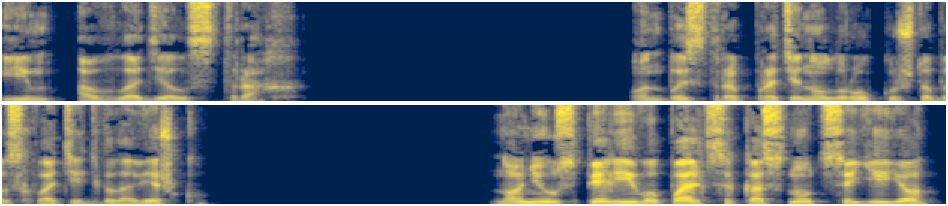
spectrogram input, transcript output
Им овладел страх. Он быстро протянул руку, чтобы схватить головешку, но не успели его пальцы коснуться ее,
